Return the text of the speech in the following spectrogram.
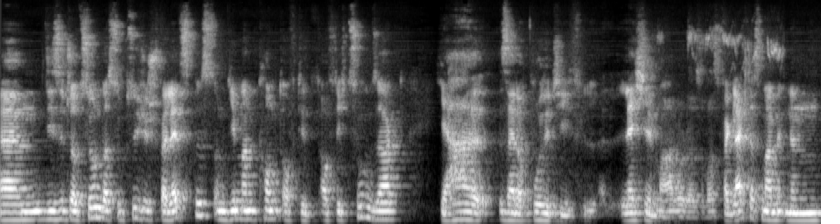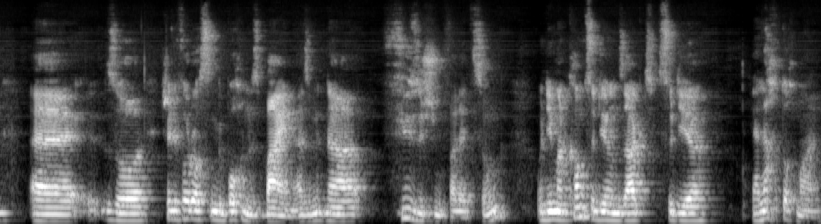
ähm, die Situation, dass du psychisch verletzt bist und jemand kommt auf, die, auf dich zu und sagt, ja, sei doch positiv, lächel mal oder sowas. Vergleich das mal mit einem, äh, so, stell dir vor, du hast ein gebrochenes Bein, also mit einer physischen Verletzung und jemand kommt zu dir und sagt zu dir, ja, lach doch mal.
